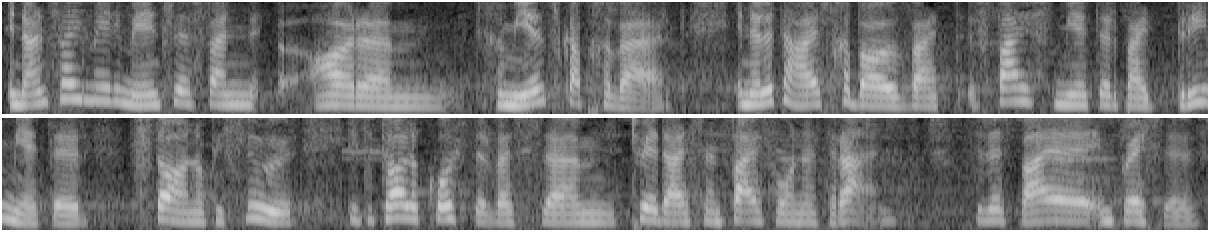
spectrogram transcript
en dan sy met die mense van haar um, gemeenskap gewerk en hulle het 'n huis gebou wat 5 meter by 3 meter staan op die vloer. Die totale koste was um 2500 rand. So dis baie impressive.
